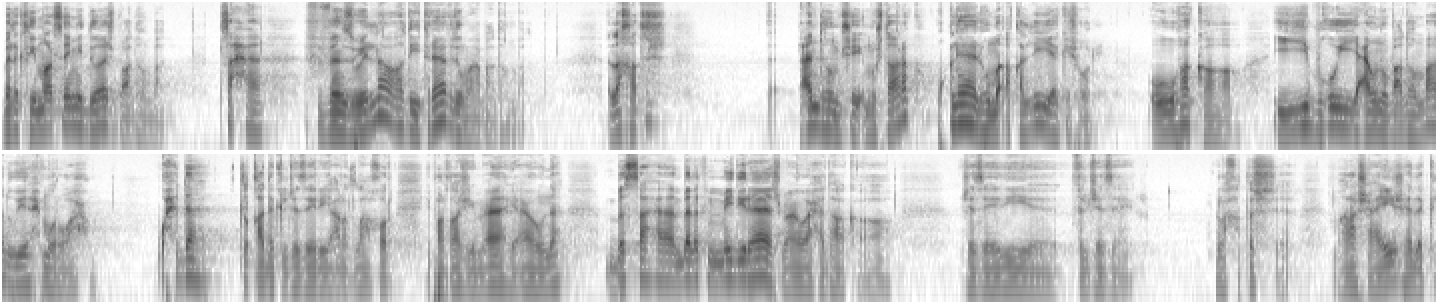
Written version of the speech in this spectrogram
بالك في مارسي ما يدوهاش بعضهم بعض. بصح في فنزويلا غادي يترافدوا مع بعضهم بعض. لا خاطرش عندهم شيء مشترك وقلال هما أقلية كي شغل وهكا يبغوا يعاونوا بعضهم بعض ويحموا رواحهم. وحده تلقى داك الجزائري يعرض الآخر يبارطاجي معاه يعاونه. بصح بالك ما يديرهاش مع واحد هكا جزائري في الجزائر. لخاطرش ما راش عايش هذاك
